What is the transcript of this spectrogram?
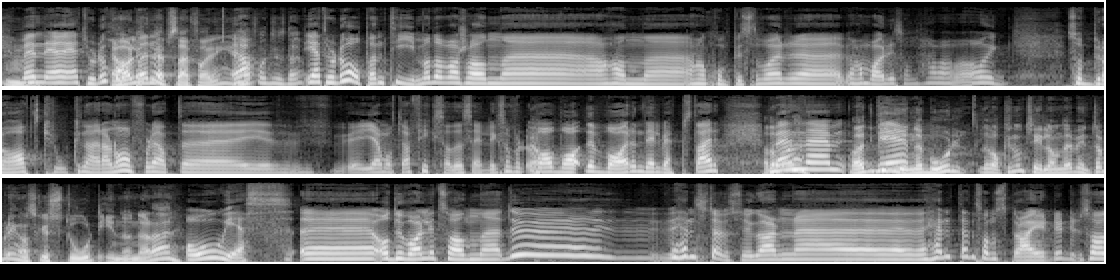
Men jeg, jeg tror du Mm. Jeg har litt en vepserfaring. Jeg Ja. har faktisk det. jeg tror du holdt på en time, og det var sånn eh, han, eh, han kompisen vår eh, Han var litt sånn Oi, så bra at kroken er her nå, fordi at eh, jeg måtte ha fiksa det selv, liksom. For det, var, det var en del veps der. Ja, det var Men det. eh, Det var et gryende bol. Det var ikke noe tvil om det. Begynte å bli ganske stort innunder der. Oh yes. Eh, og du var litt sånn eh, Du, hent støvsugeren. eh, hent en sånn spray. Du- Så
